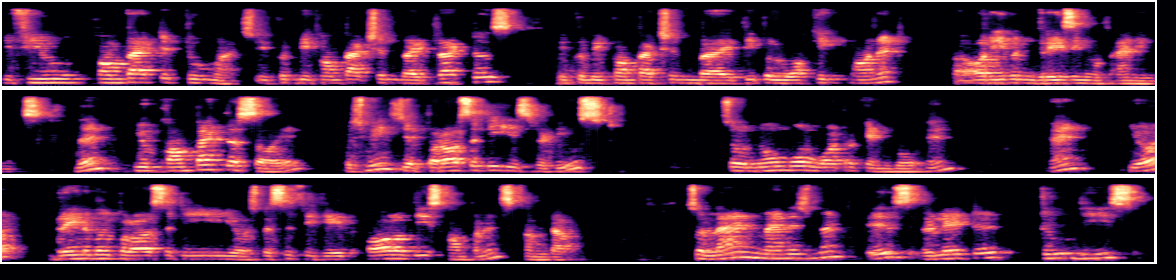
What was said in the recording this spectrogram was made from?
If you compact it too much, it could be compaction by tractors, it could be compaction by people walking on it, or even grazing of animals. Then you compact the soil, which means your porosity is reduced. So no more water can go in and your drainable porosity, your specific yield, all of these components come down. So land management is related to these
